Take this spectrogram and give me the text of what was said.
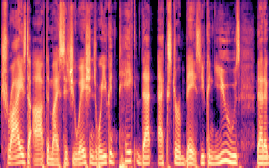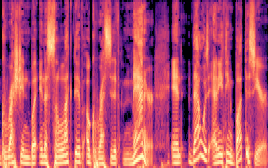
tries to optimize situations where you can take that extra base. You can use that aggression, but in a selective, aggressive manner. And that was anything but this year.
